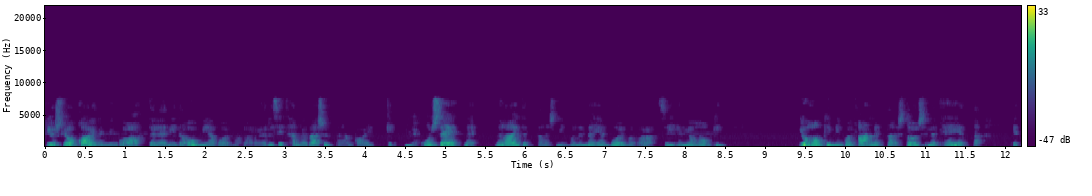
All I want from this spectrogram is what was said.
jos jokainen niin ajattelee niitä omia voimavaroja, niin sittenhän me väsytään kaikki. Niin. Kun se, että me, me laitettaisiin niin ne meidän voimavarat siihen johonkin, johonkin niin kuin, että annettaisiin toisille, että hei, että et,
